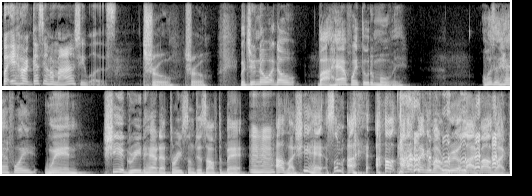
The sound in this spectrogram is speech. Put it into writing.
But in her, I guess in her mind, she was. True, true. But you know what though? About halfway through the movie, was it halfway when she agreed to have that threesome just off the bat. I was like, she had some. I, I, was, I was thinking about real life. I was like,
